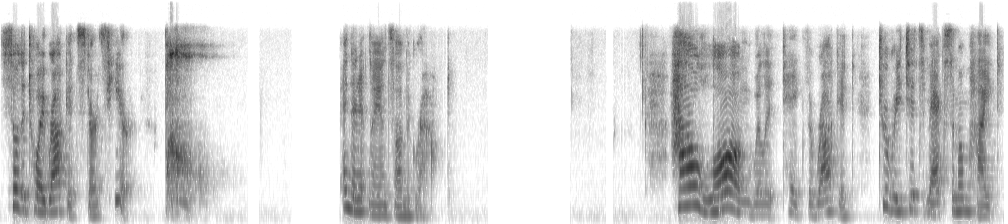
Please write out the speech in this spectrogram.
So the toy rocket starts here. And then it lands on the ground. How long will it take the rocket to reach its maximum height?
